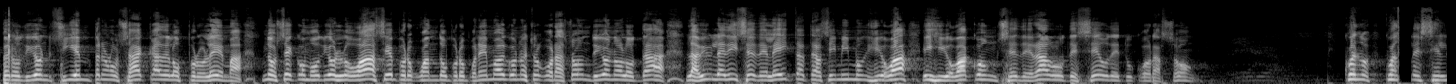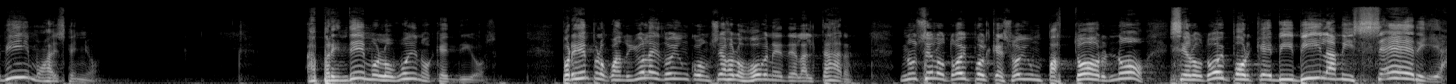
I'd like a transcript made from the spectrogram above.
pero Dios siempre nos saca de los problemas. No sé cómo Dios lo hace, pero cuando proponemos algo en nuestro corazón, Dios nos lo da. La Biblia dice, deleítate a sí mismo en Jehová y Jehová con concederá los deseos de tu corazón. Cuando, cuando le servimos al Señor, aprendemos lo bueno que es Dios. Por ejemplo, cuando yo le doy un consejo a los jóvenes del altar, no se lo doy porque soy un pastor, no, se lo doy porque viví la miseria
